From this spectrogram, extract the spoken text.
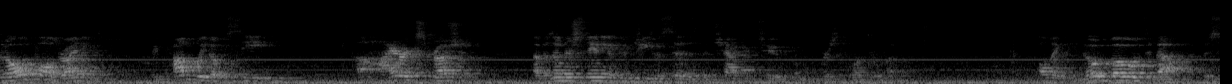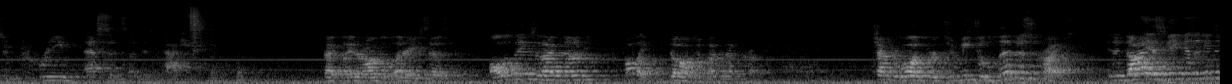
in all of Paul's writings, we probably don't see a higher expression of his understanding of who Jesus is in chapter 2, verses 1 to 11. Paul makes no bones about the supreme essence of his passion. In fact, later on in the letter, he says, All the things that I've done fall like dung if I don't have Christ. Chapter 1, for to me to live is Christ, and to die is gain because I get to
